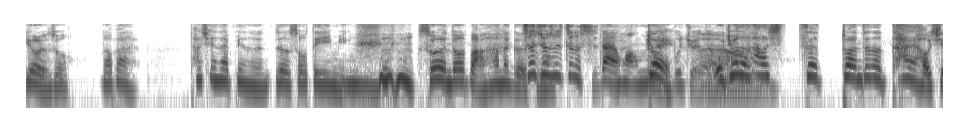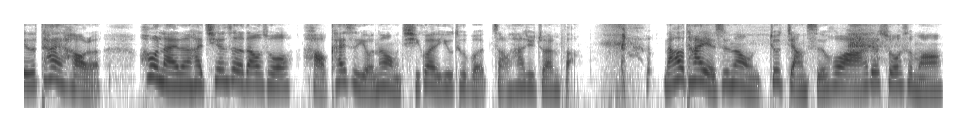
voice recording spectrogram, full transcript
又有人说：“老板，他现在变成热搜第一名，所有人都把他那个，这就是这个时代荒谬，你不觉得？我觉得他这段真的太好，写的太好了。后来呢，还牵涉到说，好开始有那种奇怪的 YouTuber 找他去专访，然后他也是那种就讲实话，啊他就说什么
